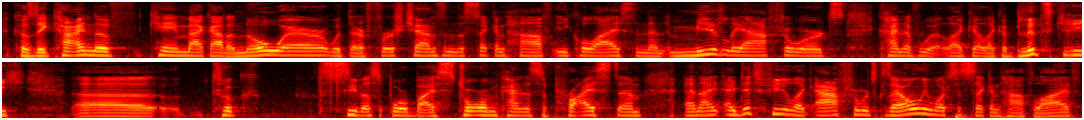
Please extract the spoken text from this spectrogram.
Because they kind of came back out of nowhere with their first chance in the second half, equalized, and then immediately afterwards, kind of like a, like a blitzkrieg, uh, took Sivaspor by storm, kind of surprised them. And I, I did feel like afterwards, because I only watched the second half live,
